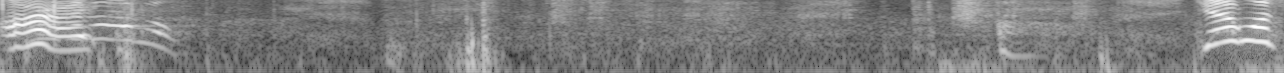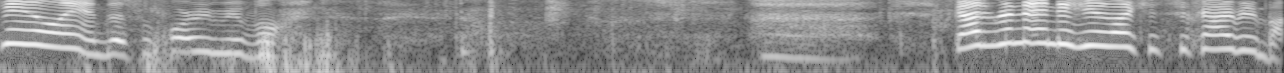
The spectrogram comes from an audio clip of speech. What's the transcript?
All right. Jen wants me to land this before we move on. Guys, we're gonna end it here. Like and subscribe and bye.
